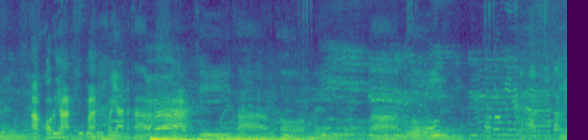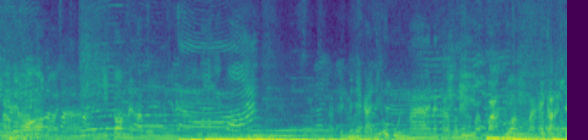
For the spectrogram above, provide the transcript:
หนึ่งอะขออนุญาตมาขออนุญาตนะครับอ่าห้าสี่สามสองหนึ่งสามสองหนึ่งขอกล้องนี้นะคะครับผมเรียบร้อยครับอันนี้อีกกล้องนะครับผมนี่นะครับครับเป็นบรรยากาศที่อบอุ่นมากนะครับพอดีร่วมมาให้กำลังใจ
